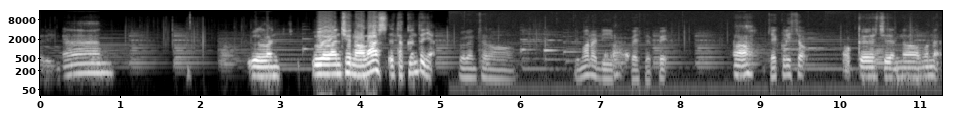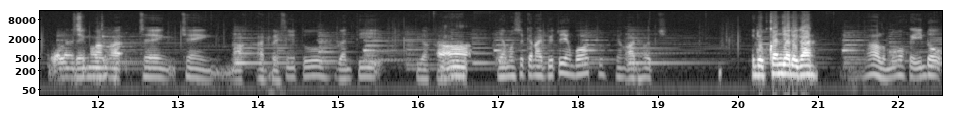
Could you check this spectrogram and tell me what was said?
jaringan. Wilan Wilan Cenalas eta kentenya Bulan channel di mana? Di PSPP ah. Checklist cok. Oke channel mana? Wilan ceng Cenalas mang a- ceng ceng. Mak adresnya itu ganti tiga kali. Ah. Yang masukin IP itu yang bawah tuh yang ad hoc hidupkan jaringan. Ah lu mau ke Indo.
